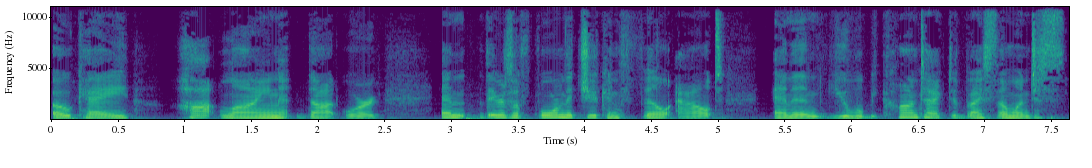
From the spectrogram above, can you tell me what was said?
okhotline.org. And there's a form that you can fill out, and then you will be contacted by someone just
